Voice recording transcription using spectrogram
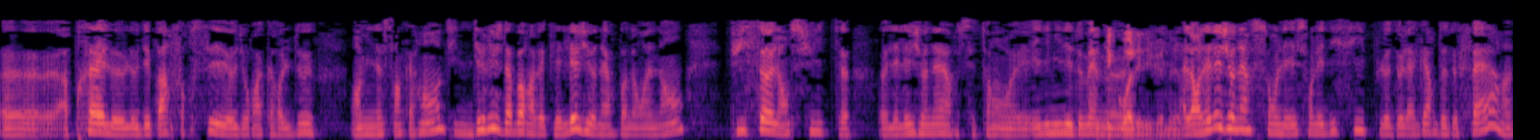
euh, après le, le, départ forcé du roi Carole II en 1940. Il dirige d'abord avec les légionnaires pendant un an, puis seul ensuite, euh, les légionnaires s'étant euh, éliminés d'eux-mêmes. C'était quoi les légionnaires? Alors les légionnaires sont les, sont les disciples de la garde de fer,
